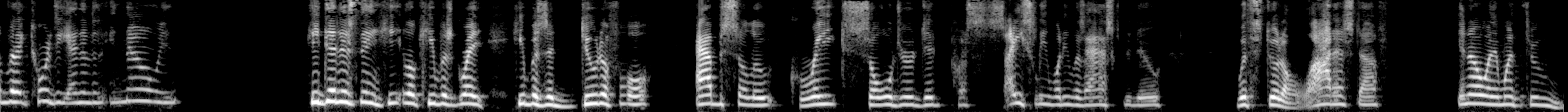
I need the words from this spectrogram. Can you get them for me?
like towards the end of the no. He did his thing. He look, he was great. He was a dutiful, absolute great soldier. Did precisely what he was asked to do. Withstood a lot of stuff. You know, when they went through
